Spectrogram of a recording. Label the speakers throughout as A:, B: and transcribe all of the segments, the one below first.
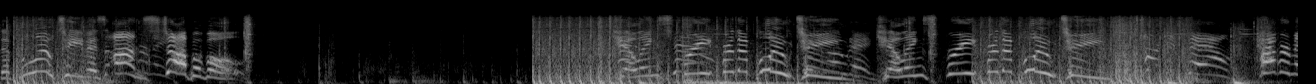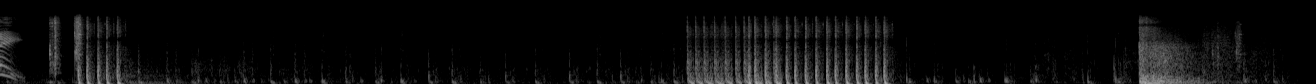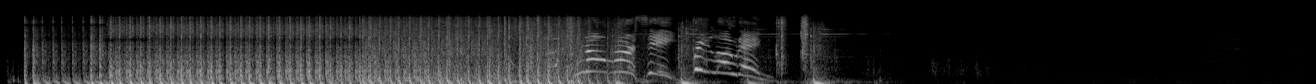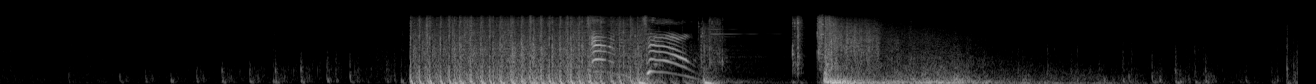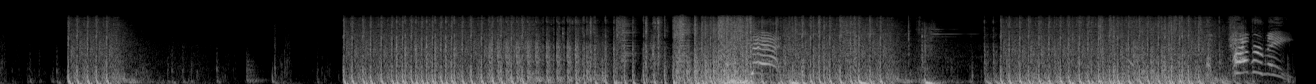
A: The blue team is unstoppable! Killing spree for the blue team! Killing spree for the blue team! Target down! Cover me! No mercy! Reloading! Enemy down! Dead! Cover me!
